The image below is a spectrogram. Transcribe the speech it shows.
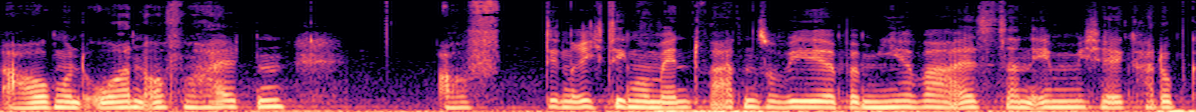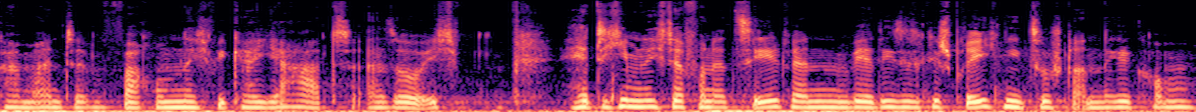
Augen und Ohren offen halten, auf den richtigen Moment warten, so wie er bei mir war, als dann eben Michael Kadupka meinte, warum nicht Vikariat? Also ich hätte ich ihm nicht davon erzählt, wenn wäre dieses Gespräch nie zustande gekommen.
